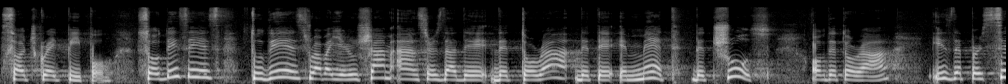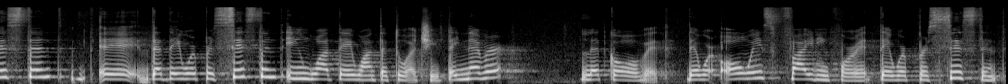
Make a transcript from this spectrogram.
such great people. So this is to this Rabbi Yerusham answers that the, the Torah, that the emet, the truth of the Torah is the persistent uh, that they were persistent in what they wanted to achieve. They never let go of it. They were always fighting for it. They were persistent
